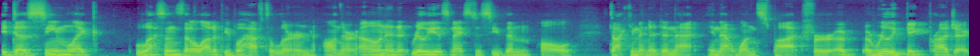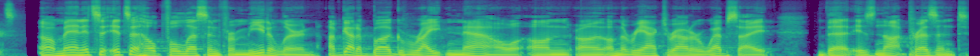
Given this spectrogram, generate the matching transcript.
it does seem like lessons that a lot of people have to learn on their own, and it really is nice to see them all documented in that in that one spot for a, a really big project. Oh man, it's a, it's a helpful lesson for me to learn. I've got a bug right now on on, on the React Router website that is not present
